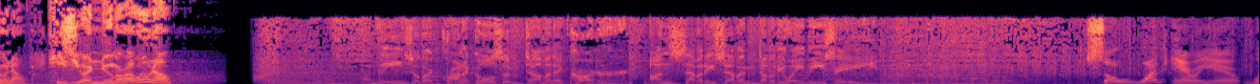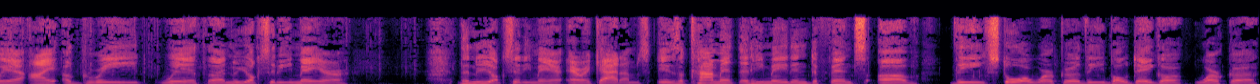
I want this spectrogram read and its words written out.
Bruno. He's your numero uno. These are the Chronicles of Dominic Carter on 77 WABC. So, one area where I agreed with uh, New York City Mayor, the New York City Mayor Eric Adams, is a comment that he made in defense of the store worker, the bodega worker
